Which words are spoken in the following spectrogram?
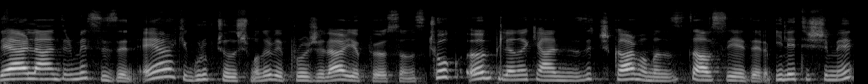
değerlendirme sizin. Eğer ki grup çalışmaları ve projeler yapıyorsanız çok ön plana kendinizi çıkarmamanızı tavsiye ederim. İletişimi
